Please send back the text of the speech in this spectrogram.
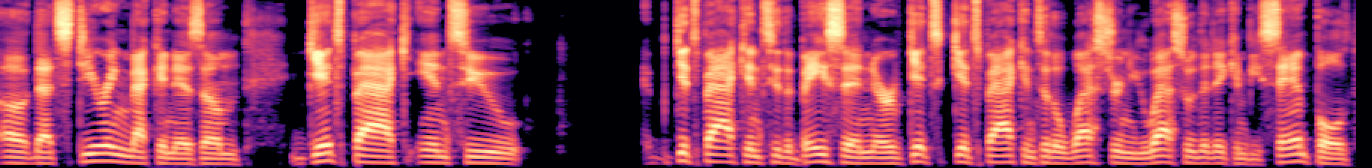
of that steering mechanism gets back into gets back into the basin or gets gets back into the western US so that it can be sampled.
